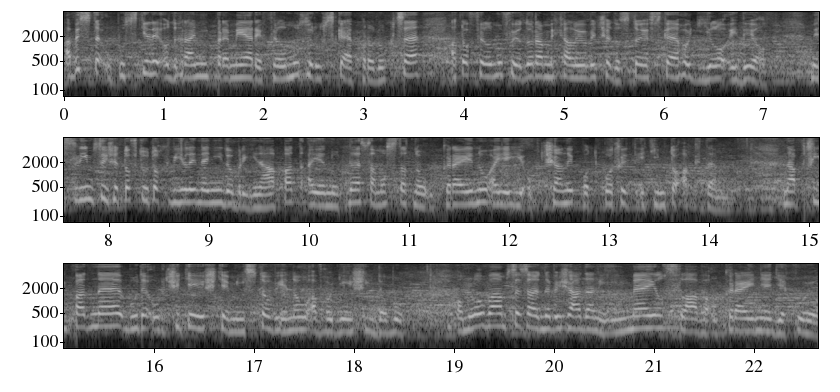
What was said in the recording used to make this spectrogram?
abyste upustili od hraní premiéry filmu z ruské produkce, a to filmu Fyodora Michaljoviče Dostojevského dílo Idiot. Myslím si, že to v tuto chvíli není dobrý nápad a je nutné samostatnou Ukrajinu a její občany podpořit i tímto aktem. Na případné bude určitě ještě místo v jinou a vhodnější dobu. Omlouvám se za nevyžádaný e-mail, sláva Ukrajině, děkuju.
